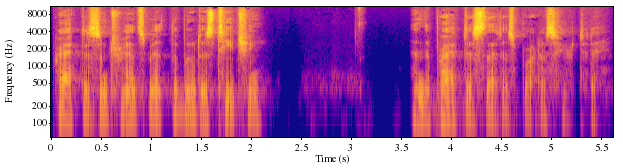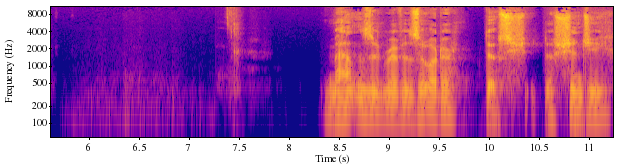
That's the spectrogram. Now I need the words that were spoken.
practice, and transmit the Buddha's teaching and the practice that has brought us here today. Mountains and Rivers Order, Doshinji,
